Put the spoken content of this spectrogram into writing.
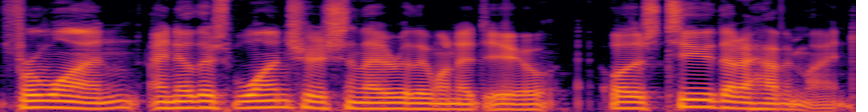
for one, I know there's one tradition that I really want to do. Well, there's two that I have in mind.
